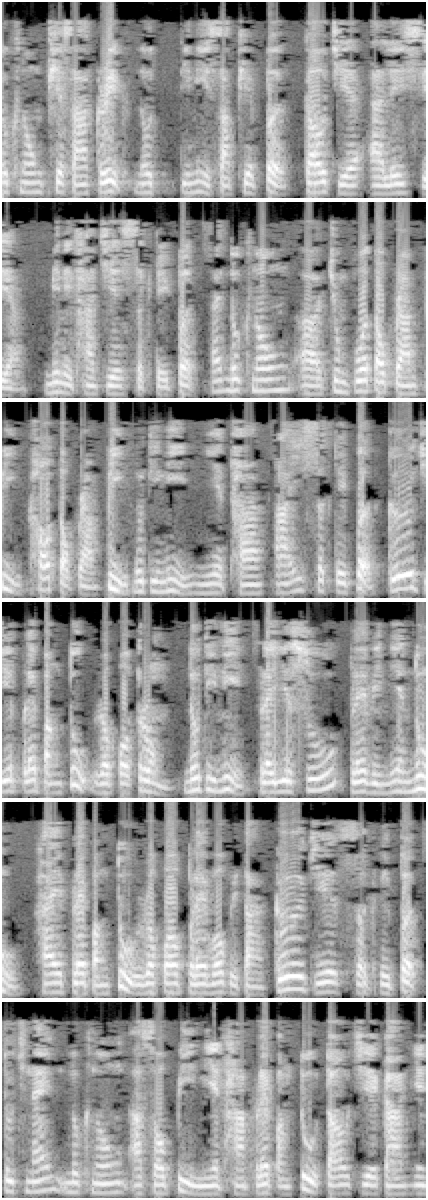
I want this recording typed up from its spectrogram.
នៅក្នុងភាសា Greek នៅ ទីនេះសភាពពិតក៏ជា Alesia មានន័យថាជាសក្តិពិតហើយនៅក្នុងជំពូក17ខ17នៅទីនេះនិយាយថាឯសក្តិពិតគឺជាព្រះបន្ទូលរបស់ទ្រង់នៅទីនេះព្រះយេស៊ូវព្រះវិញ្ញាណនោះ ហើយព្រះបន្ទូលរបស់ព្រះវរបិតាគឺជាសក្តិពិតដូច្នេះនៅក្នុងអសរ2និយាយថាព្រះបន្ទូលតើជាការញញ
